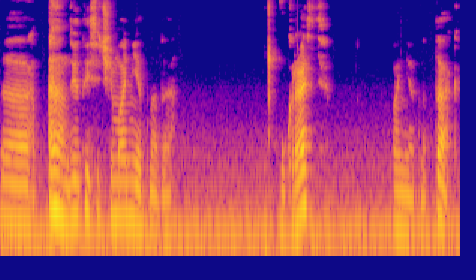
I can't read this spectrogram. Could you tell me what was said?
2000 монет надо украсть. Понятно. Так.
